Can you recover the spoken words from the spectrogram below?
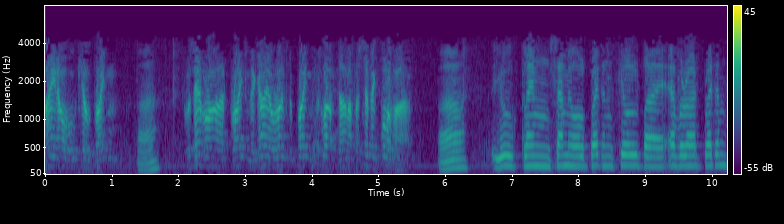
I know who killed Brighton. Ah. It was Everard Brighton, the guy who runs the Brighton Club down on Pacific Boulevard. Ah. You claim Samuel Brighton killed by Everard Brighton?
